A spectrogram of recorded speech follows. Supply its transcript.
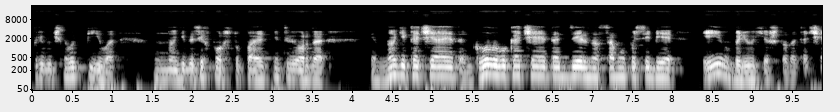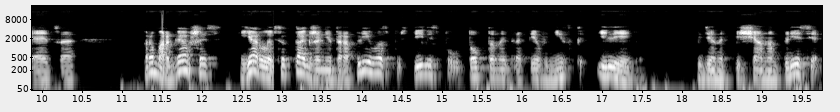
привычного пива. Ноги до сих пор ступают не твердо. И ноги качает, и голову качает отдельно саму по себе, и в брюхе что-то качается. Проморгавшись, ярлы все так же неторопливо спустились по утоптанной тропе вниз к Иленю, где на песчаном плесе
